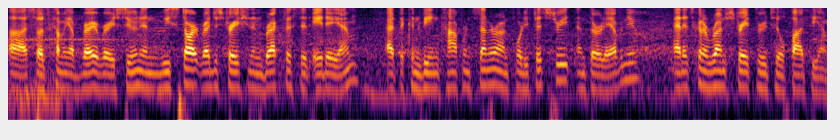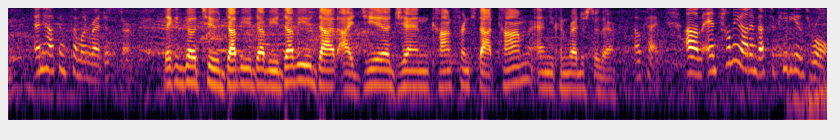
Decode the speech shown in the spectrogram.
Uh, so it's coming up very very soon, and we start registration and breakfast at 8 a.m. at the Convene Conference Center on 45th Street and 3rd Avenue, and it's going to run straight through till 5 p.m. And how can someone register? They can go to www.ideagenconference.com and you can register there. Okay, um, and tell me about Investopedia's role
